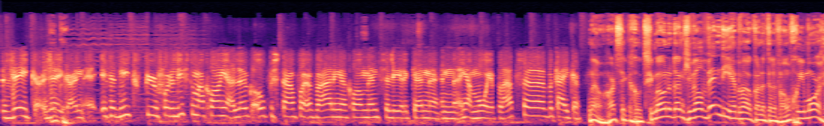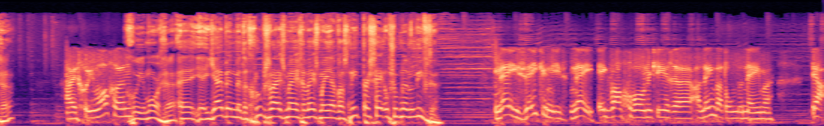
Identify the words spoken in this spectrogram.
zeker, zeker. En is het niet puur voor de liefde, maar gewoon ja, leuk openstaan voor ervaringen. Gewoon mensen leren kennen en ja, mooie plaatsen bekijken. Nou, hartstikke goed. Simone, dankjewel. Wendy hebben we ook aan de telefoon. Goedemorgen. Hoi, goedemorgen. Goedemorgen. Eh, jij bent met een groepsreis mee geweest, maar jij was niet per se op zoek naar de liefde. Nee, zeker niet. Nee, ik wou gewoon een keer eh, alleen wat ondernemen. Ja,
